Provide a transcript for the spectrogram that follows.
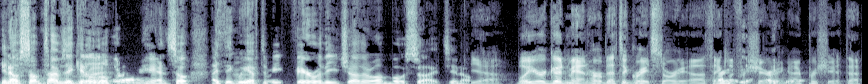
You know, sometimes they get a little bit out of hand. So I think we have to be fair with each other on both sides, you know. Yeah. Well, you're a good man, Herb. That's a great story. Uh, thank, Thank you for you. Sharing. you. I appreciate that.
